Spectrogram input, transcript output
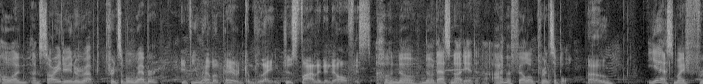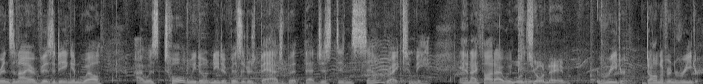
Oh, I'm, I'm sorry to interrupt, Principal Weber. If you have a parent complaint, just file it in the office. Oh, no, no, that's not it. I'm a fellow principal. Oh? Yes, my friends and I are visiting, and well, I was told we don't need a visitor's badge, but that just didn't sound right to me. And I thought I would. What's your name? Reader. Donovan Reader.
